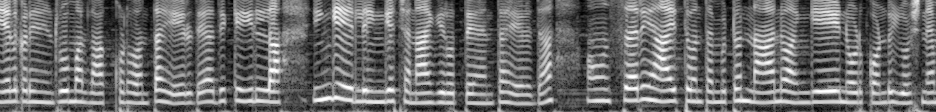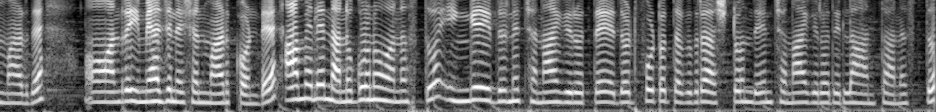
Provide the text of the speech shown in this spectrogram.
ಮೇಲ್ಗಡೆ ನಿನ್ನ ರೂಮಲ್ಲಿ ಹಾಕ್ಕೊಡು ಅಂತ ಹೇಳಿದೆ. ಅದಕ್ಕೆ ಇಲ್ಲ, ಹಿಂಗೆ ಇರಲಿ, ಹಿಂಗೆ ಚೆನ್ನಾಗಿರುತ್ತೆ ಅಂತ ಹೇಳ್ದೆ. ಸರಿ ಆಯಿತು ಅಂತಂದ್ಬಿಟ್ಟು ನಾನು ಹಂಗೆ ನೋಡಿಕೊಂಡು ಯೋಚನೆ ಮಾಡಿದೆ ಅಂದರೆ ಇಮ್ಯಾಜಿನೇಷನ್ ಮಾಡಿಕೊಂಡೆ. ಆಮೇಲೆ ನನಗೂ ಅನ್ನಿಸ್ತು ಹಿಂಗೆ ಇದ್ರೇ ಚೆನ್ನಾಗಿರುತ್ತೆ, ದೊಡ್ಡ ಫೋಟೋ ತೆಗೆದ್ರೆ ಅಷ್ಟೊಂದೇನು ಚೆನ್ನಾಗಿರೋದಿಲ್ಲ ಅಂತ ಅನ್ನಿಸ್ತು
